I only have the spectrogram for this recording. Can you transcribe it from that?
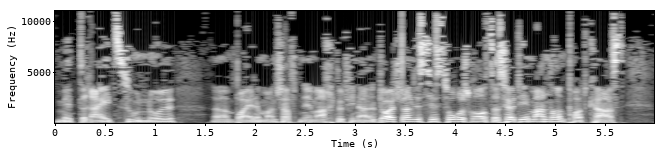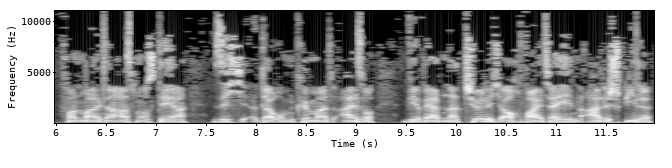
mit 3 zu 0. Äh, beide Mannschaften im Achtelfinale. Deutschland ist historisch raus. Das hört ihr im anderen Podcast von Malte Asmus, der sich darum kümmert. Also, wir werden natürlich auch weiterhin alle Spiele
